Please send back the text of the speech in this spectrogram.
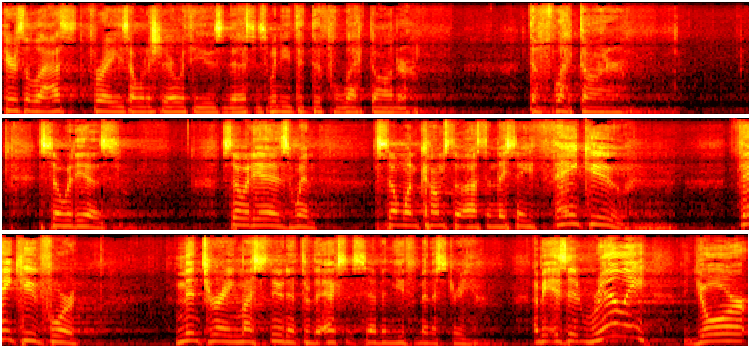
Here's the last phrase I want to share with you is this is we need to deflect honor. Deflect honor. So it is. So it is when someone comes to us and they say, Thank you. Thank you for mentoring my student through the Exit 7 youth ministry. I mean, is it really your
